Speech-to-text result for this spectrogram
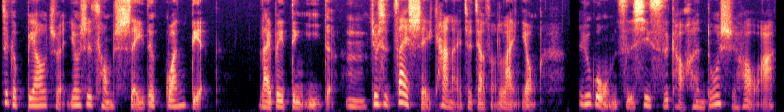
这个标准又是从谁的观点来被定义的。嗯，就是在谁看来这叫做滥用？如果我们仔细思考，很多时候啊，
